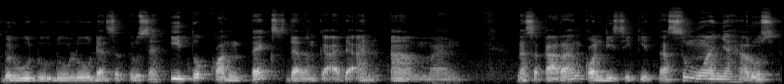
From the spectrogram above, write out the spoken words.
berwudu dulu dan seterusnya, itu konteks dalam keadaan aman Nah, sekarang kondisi kita semuanya harus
